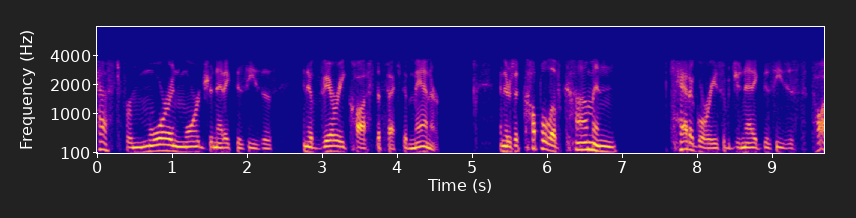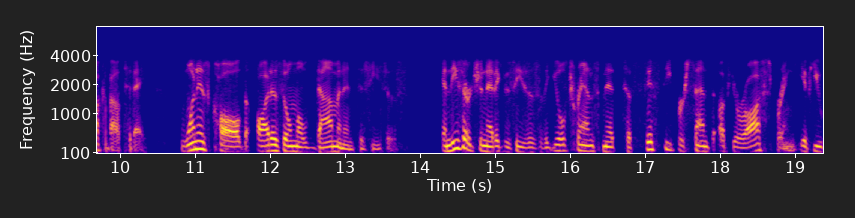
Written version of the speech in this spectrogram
test for more and more genetic diseases in a very cost effective manner. And there's a couple of common categories of genetic diseases to talk about today. One is called autosomal dominant diseases. And these are genetic diseases that you'll transmit to 50% of your offspring if you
